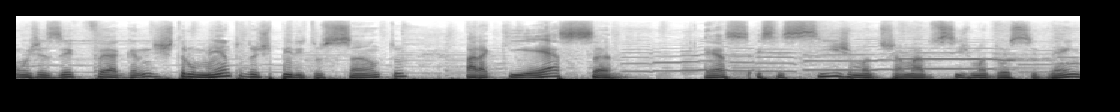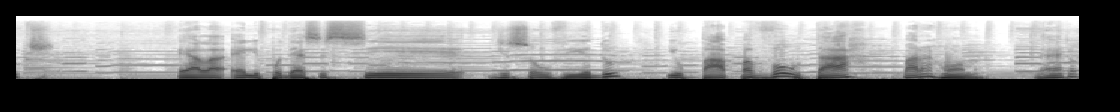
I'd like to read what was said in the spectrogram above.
vamos dizer que foi a grande instrumento do Espírito Santo para que essa, essa esse cisma chamado cisma do Ocidente, ela ele pudesse ser dissolvido e o Papa voltar para Roma. Né? Então,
